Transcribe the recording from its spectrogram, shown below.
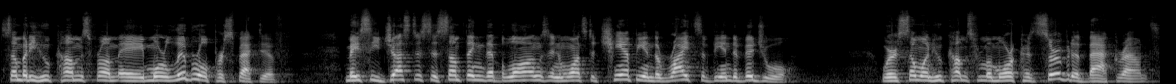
Somebody who comes from a more liberal perspective may see justice as something that belongs and wants to champion the rights of the individual, whereas someone who comes from a more conservative background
